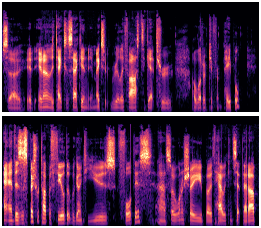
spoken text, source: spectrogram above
So it, it only takes a second. It makes it really fast to get through a lot of different people. And there's a special type of field that we're going to use for this. Uh, so I want to show you both how we can set that up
